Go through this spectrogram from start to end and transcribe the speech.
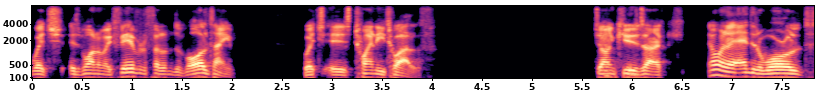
Which is one of my favorite films of all time, which is 2012. John Cusack, you know, when the end of the world,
